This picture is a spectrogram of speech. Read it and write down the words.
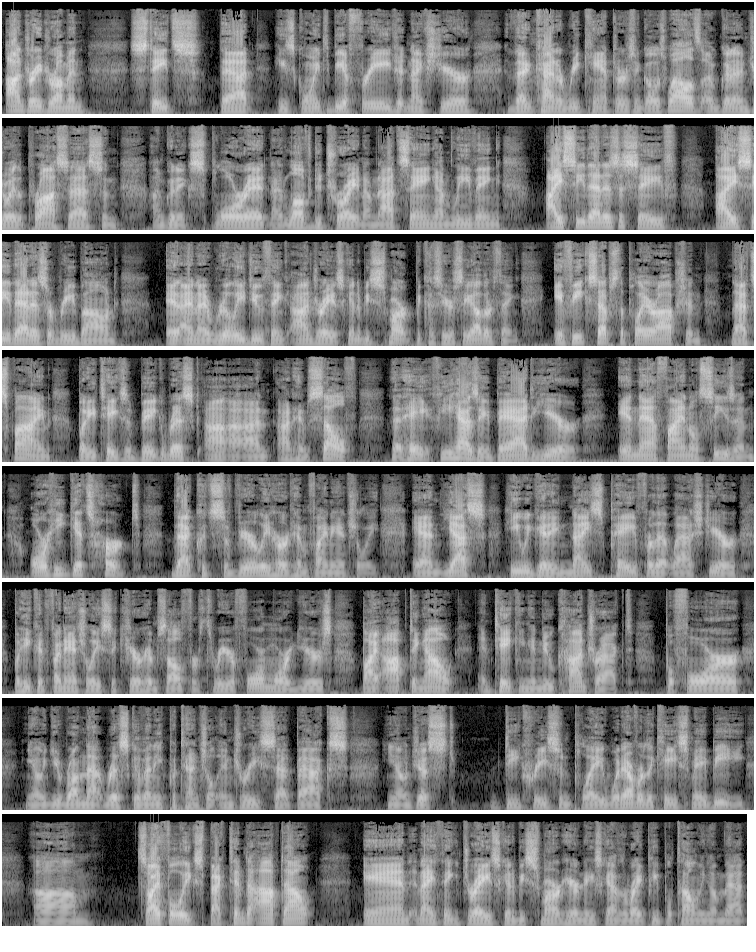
Andre Drummond states that he's going to be a free agent next year, then kind of recanters and goes, Well, I'm going to enjoy the process and I'm going to explore it. And I love Detroit, and I'm not saying I'm leaving. I see that as a save, I see that as a rebound. And, and I really do think Andre is going to be smart because here's the other thing. If he accepts the player option, that's fine, but he takes a big risk on, on, on himself that, hey, if he has a bad year in that final season or he gets hurt, that could severely hurt him financially. And yes, he would get a nice pay for that last year, but he could financially secure himself for three or four more years by opting out and taking a new contract before you know you run that risk of any potential injury setbacks you know just decrease in play whatever the case may be. Um, so i fully expect him to opt out and and i think dre's going to be smart here and he's going to have the right people telling him that.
